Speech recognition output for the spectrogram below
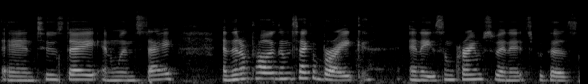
and Tuesday and Wednesday. And then I'm probably going to take a break and eat some cream spinach because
